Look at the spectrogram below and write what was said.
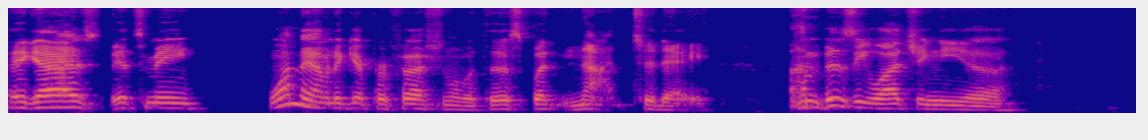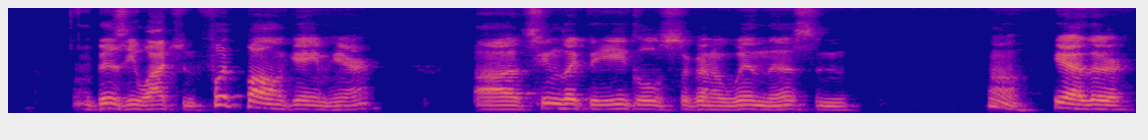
Hey guys, it's me. One day I'm going to get professional with this, but not today. I'm busy watching the uh I'm busy watching football game here. Uh it seems like the Eagles are going to win this and oh, yeah, they're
